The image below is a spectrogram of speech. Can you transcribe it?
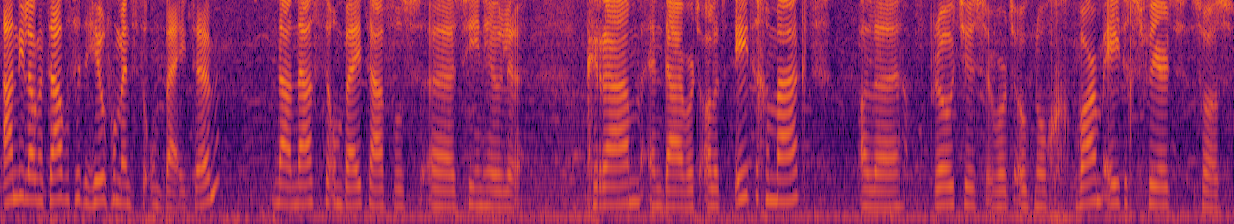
aan die lange tafel zitten heel veel mensen te ontbijten. Nou, naast de ontbijttafels eh, zie je een hele kraam en daar wordt al het eten gemaakt. Alle broodjes, er wordt ook nog warm eten gesfeerd, zoals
